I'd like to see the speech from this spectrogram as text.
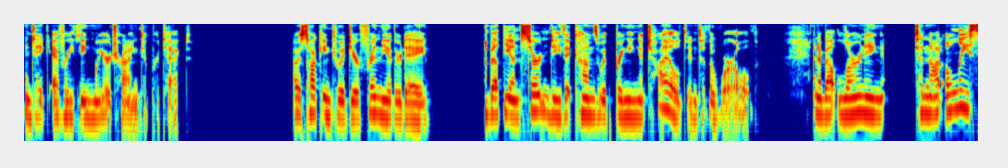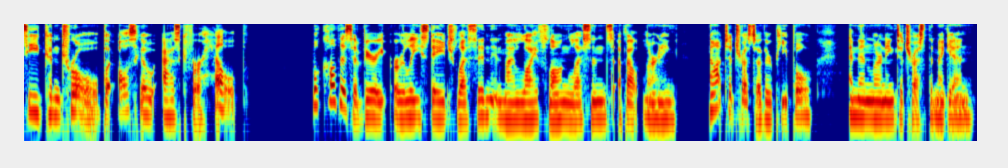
and take everything we are trying to protect. I was talking to a dear friend the other day about the uncertainty that comes with bringing a child into the world and about learning to not only cede control, but also ask for help. We'll call this a very early stage lesson in my lifelong lessons about learning not to trust other people and then learning to trust them again,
